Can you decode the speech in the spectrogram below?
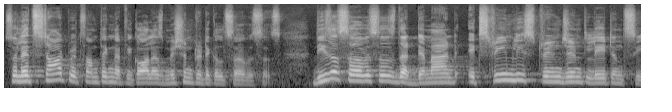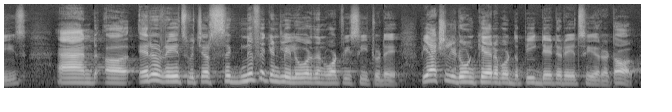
So let's start with something that we call as mission critical services. These are services that demand extremely stringent latencies and uh, error rates which are significantly lower than what we see today. We actually don't care about the peak data rates here at all.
